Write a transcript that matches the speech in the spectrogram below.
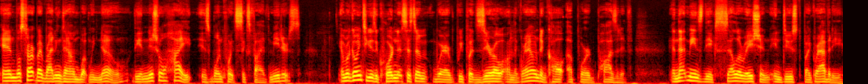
And we'll start by writing down what we know. The initial height is 1.65 meters. And we're going to use a coordinate system where we put zero on the ground and call upward positive. And that means the acceleration induced by gravity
